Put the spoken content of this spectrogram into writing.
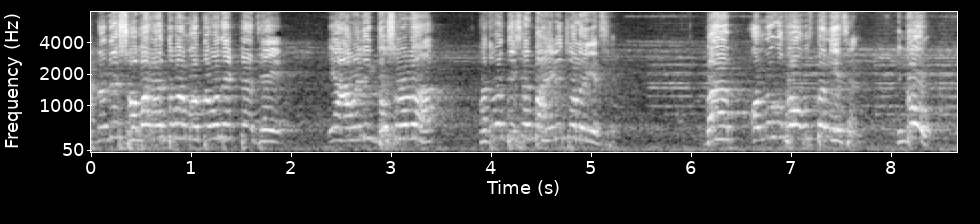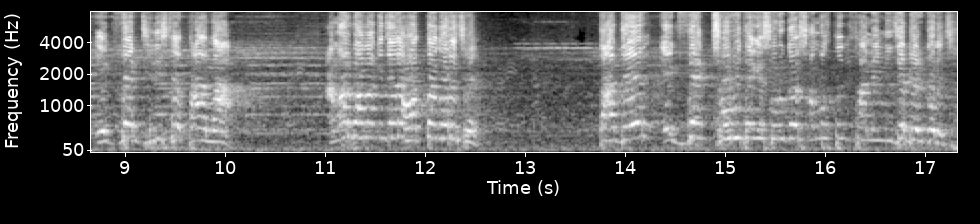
আপনাদের সবার হয়তো বা মতামত একটা যে, এই আওয়ামী লীগ দোসররা হয়তো বা দেশের বাইরে চলে গেছে বা অন্য কোথাও অবস্থান নিয়েছেন। কিন্তু এক্সাক্ট জিনিসটা তা না। আমার বাবাকে যারা হত্যা করেছেন তাদের এক্স্যাক্ট ছবি থেকে শুরু করে সমস্ত কিছু আমি নিজে বের করেছি।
